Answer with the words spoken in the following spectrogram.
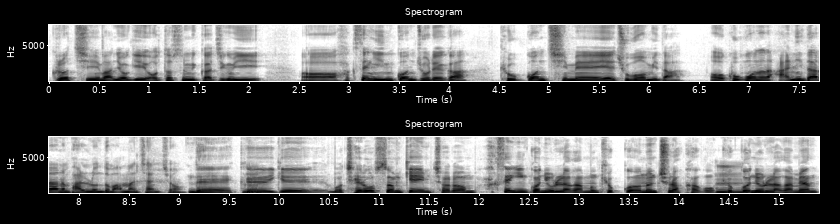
그렇지만 여기 어떻습니까? 지금 이 어, 학생 인권 조례가 교권 침해의 주범이다. 어, 그거는 아니다라는 반론도 만만치 않죠. 네, 그 네. 이게 뭐 제로섬 게임처럼 학생 인권이 올라가면 교권은 추락하고 음. 교권이 올라가면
